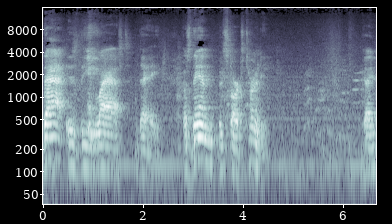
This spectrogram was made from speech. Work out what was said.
That is the last day. Because then it starts eternity. Okay?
